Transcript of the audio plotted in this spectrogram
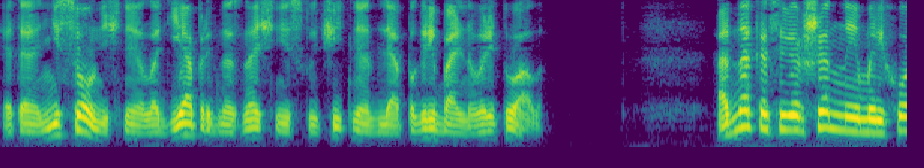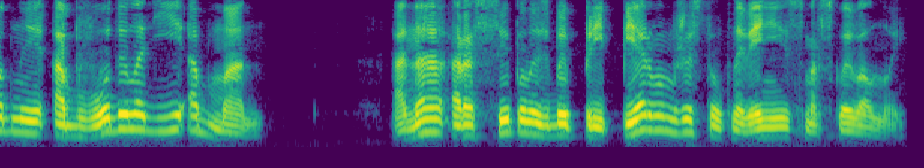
Это не солнечная ладья, предназначенная исключительно для погребального ритуала. Однако совершенные мореходные обводы ладьи — обман. Она рассыпалась бы при первом же столкновении с морской волной.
